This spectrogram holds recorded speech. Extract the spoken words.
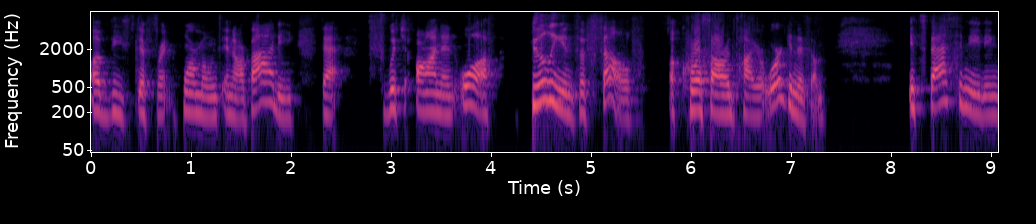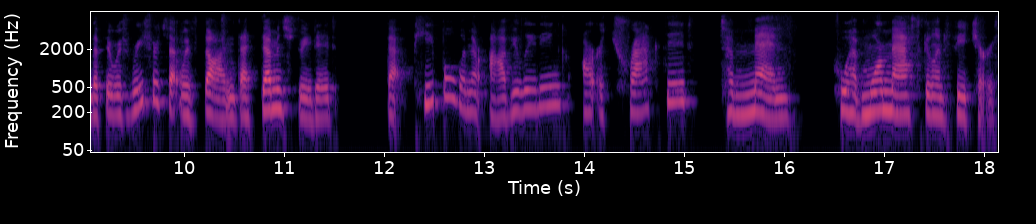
of these different hormones in our body that switch on and off billions of cells across our entire organism it's fascinating that there was research that was done that demonstrated that people, when they're ovulating, are attracted to men who have more masculine features.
